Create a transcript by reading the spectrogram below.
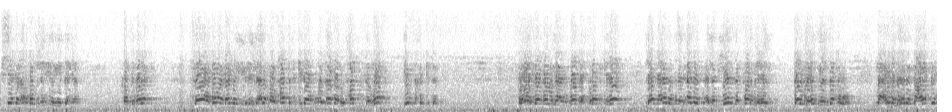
الشيء كان الفاظه شديدة جدا يعني. خدت بالك؟ فطبعا لأن القلم لو اتحط في الكتاب واتقفل واتحط في الرف يفسخ الكتاب. فهو كان قول يعني باب احترام الكتاب لأن هذا من الأدب الذي يلزم طالب العلم. طالب العلم يلزمه معرفة الأدب مع ربه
